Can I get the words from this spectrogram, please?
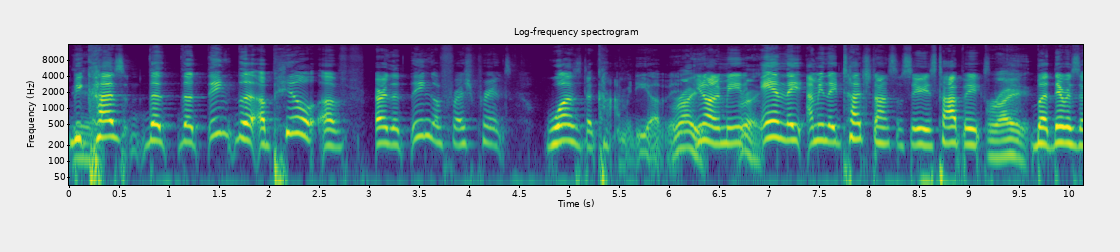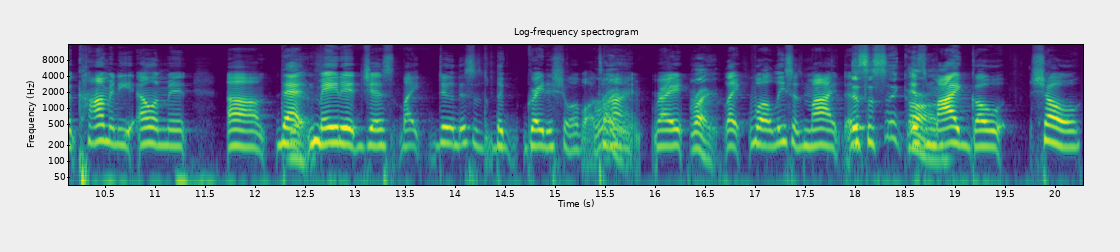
Yeah. because the the thing the appeal of or the thing of Fresh Prince was the comedy of it. Right, You know what I mean? right. And they I mean they touched on some serious topics. Right. but there was a comedy element um, that Yes. made it just like, dude, this is the greatest show of all time, right? Right. Like, well, at least it's my It's a sitcom. it's my goat show,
